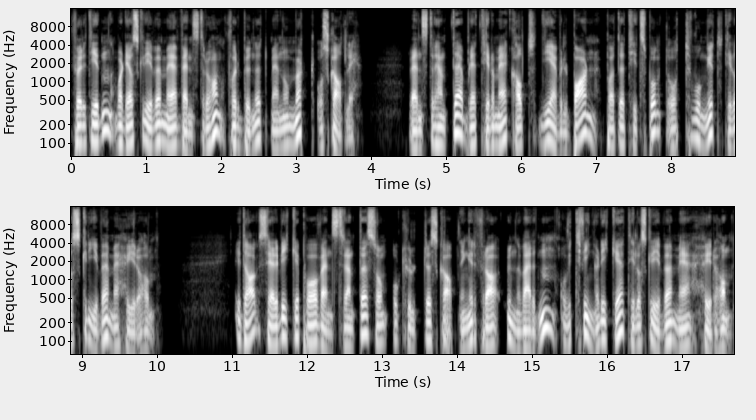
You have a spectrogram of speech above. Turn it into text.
Før i tiden var det å skrive med venstrehånd forbundet med noe mørkt og skadelig. Venstrehendte ble til og med kalt djevelbarn på et tidspunkt og tvunget til å skrive med høyre hånd. I dag ser vi ikke på venstrehendte som okkulte skapninger fra underverden, og vi tvinger de ikke til å skrive med høyre hånd.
